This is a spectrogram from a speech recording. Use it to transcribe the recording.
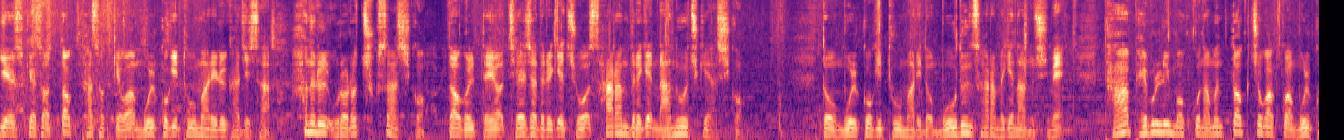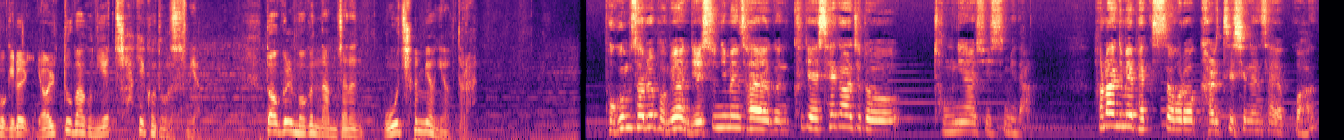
예수께서 떡 다섯 개와 물고기 두 마리를 가지사 하늘을 우러러 축사하시고 떡을 떼어 제자들에게 주어 사람들에게 나누어 주게 하시고 또 물고기 두 마리도 모든 사람에게 나누심에 다 배불리 먹고 남은 떡 조각과 물고기를 열두 바구니에 차게 거두었으며 떡을 먹은 남자는 오천 명이었더라 복음서를 보면 예수님의 사역은 크게 세 가지로 정리할 수 있습니다. 하나님의 백성으로 가르치시는 사역과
